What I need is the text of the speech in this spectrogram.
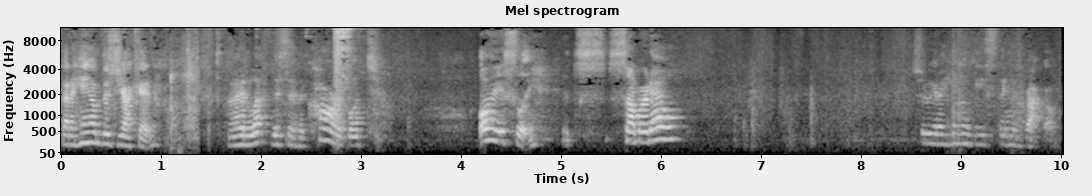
Gotta hang up this jacket. I left this in the car, but obviously it's summer now. So we gotta hang these things back up.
